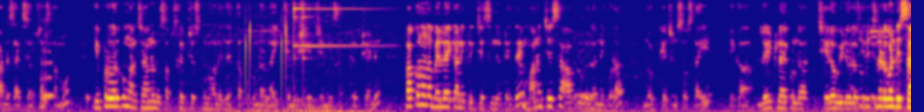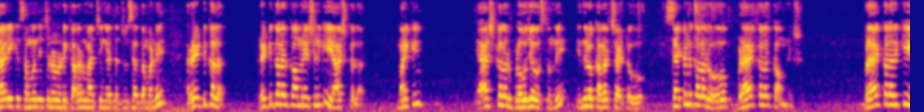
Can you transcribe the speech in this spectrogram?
ఆర్డర్స్ యాక్సెప్ట్ చేస్తాము ఇప్పటి వరకు మన ఛానల్ సబ్స్క్రైబ్ చేసుకున్న వాళ్ళు ఏదైతే తప్పకుండా లైక్ చేయండి షేర్ చేయండి సబ్స్క్రైబ్ చేయండి. పక్కన ఉన్న బెల్ ఐకాన్ని క్లిక్ చేసినట్టయితే మనం చేసే ఆఫర్లన్నీ కూడా నోటిఫికేషన్స్ వస్తాయి. ఇక లేట్ లేకుండా చేరో వీడియోలో చూపించినటువంటి శారీకి సంబంధించినటువంటి కలర్ మ్యాచింగ్ అయితే చూసేద్దామండి. Red colour. రెడ్ కలర్ కాంబినేషన్కి యాష్ కలర్. మనకి యాష్ కలర్ బ్లౌజే వస్తుంది. ఇందులో colour chart second colour black colour combination. Black కలర్కి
